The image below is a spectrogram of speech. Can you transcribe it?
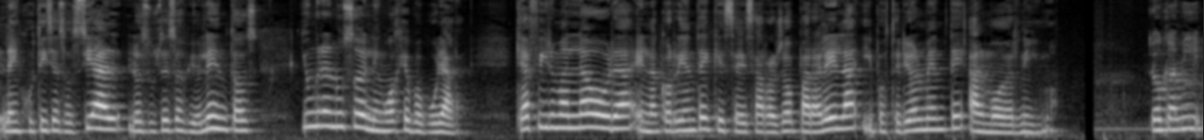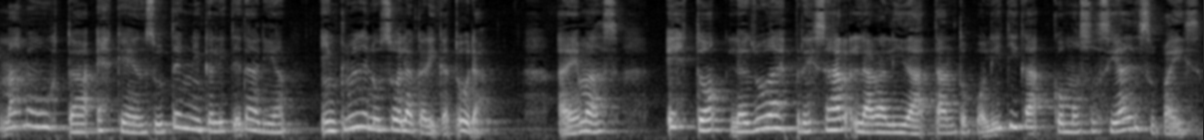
la injusticia social, los sucesos violentos y un gran uso del lenguaje popular, que afirman la obra en la corriente que se desarrolló paralela y posteriormente al modernismo. Lo que a mí más me gusta es que en su técnica literaria incluye el uso de la caricatura. Además, esto le ayuda a expresar la realidad tanto política como social de su país.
